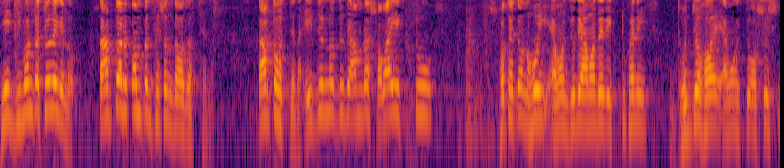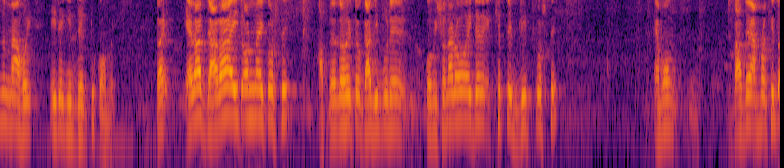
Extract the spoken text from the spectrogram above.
যে জীবনটা চলে গেল, তার তো আর কম্পেনসেশন দেওয়া যাচ্ছে না। তার তো হচ্ছে না। এই জন্য যদি আমরা সবাই একটু সচেতন হই এবং যদি আমাদের একটুখানি ধৈর্য হয়, এবং একটু অসহিষ্ণু না হই, এটা কিন্তু একটু কমে। তাই এরা যারা এটা অন্যায় করছে, আপনারা হয়তো গাজীপুরের কমিশনারও এটার ক্ষেত্রে ব্রিফ করছে, এবং তাদের আমরা কিন্তু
